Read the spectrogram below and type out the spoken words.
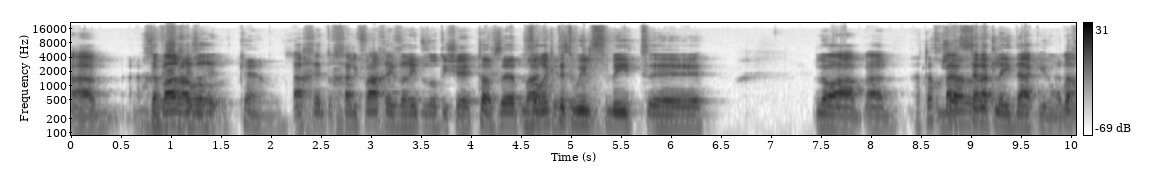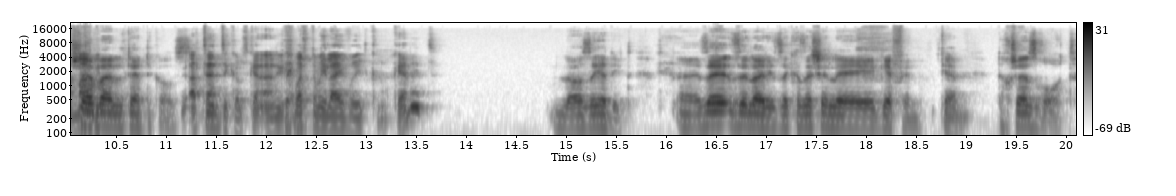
הדבר החייזרי כן. הח- החליפה החייזרית הזאת שזורקת את זה- וויל סמית אה, לא חושב- בסצנת לידה כאילו אתה חושב על tentacles. ה tentacles כן אני חיפשתי את המילה העברית קנוקנת לא, זה ידית. אה, זה לא ידית, זה כזה של אה, גפן. כן. אתה חושב על זרועות.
